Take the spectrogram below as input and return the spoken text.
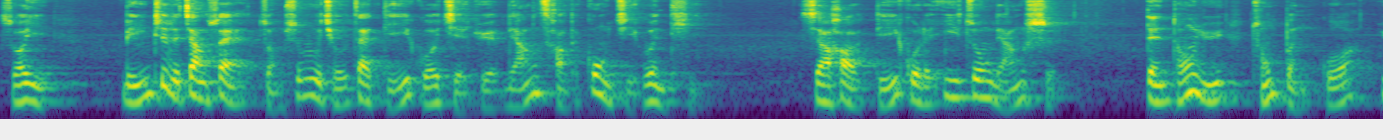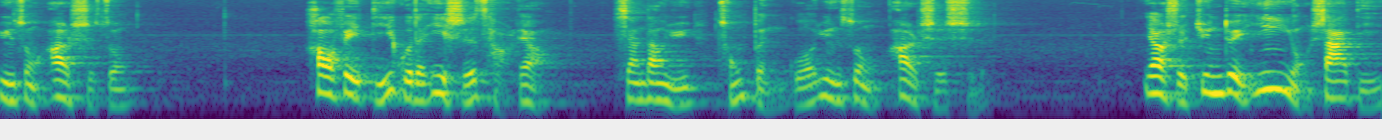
所以，明智的将帅总是务求在敌国解决粮草的供给问题。消耗敌国的一宗粮食，等同于从本国运送二十宗；耗费敌国的一石草料，相当于从本国运送二十石。要使军队英勇杀敌，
